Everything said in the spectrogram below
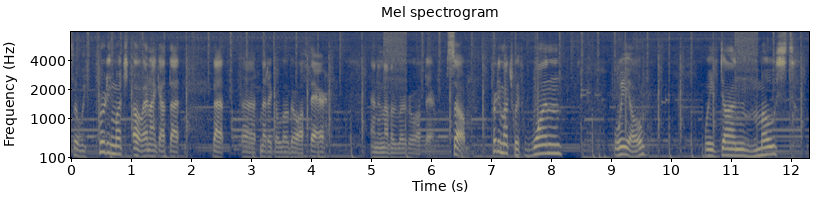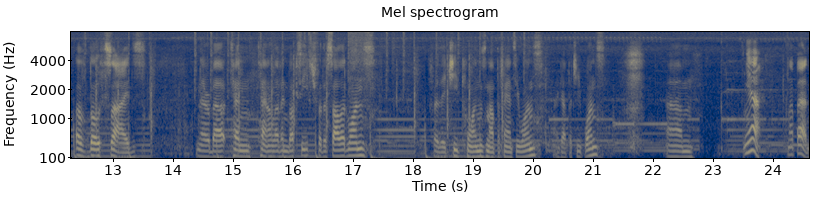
So we've pretty much, oh, and I got that, that uh, medical logo off there and another logo off there. So pretty much with one wheel, we've done most of both sides. And they're about 10, 10, 11 bucks each for the solid ones. For the cheap ones, not the fancy ones. I got the cheap ones. Um, yeah, not bad.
